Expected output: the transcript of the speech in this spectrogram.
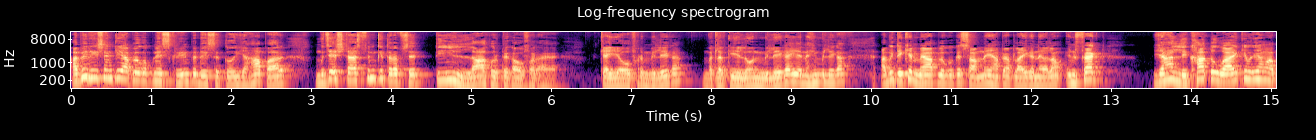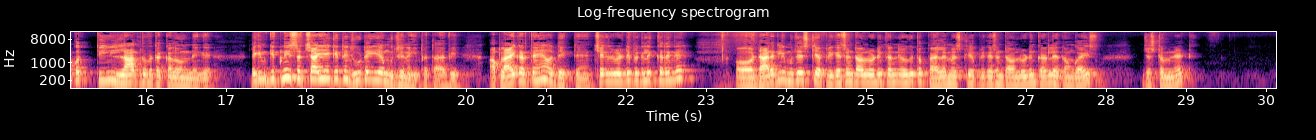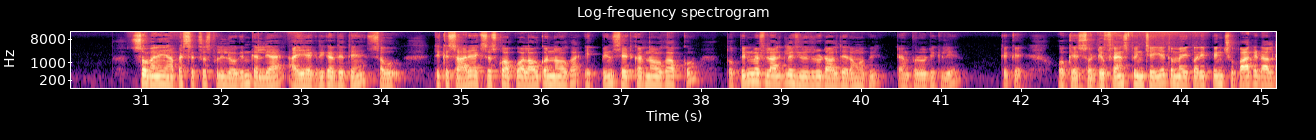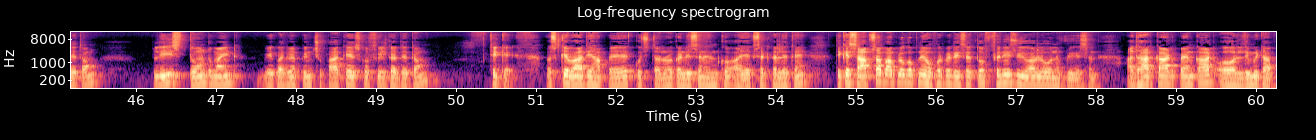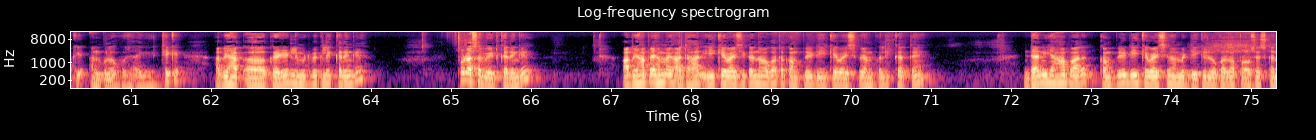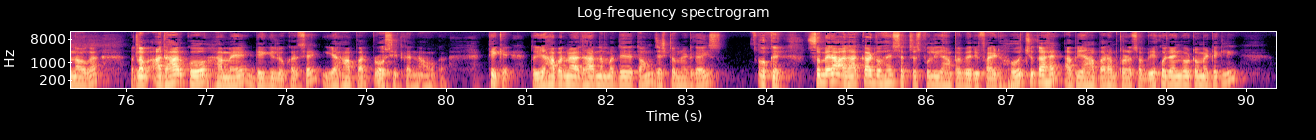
अभी रिसेंटली आप लोग अपने स्क्रीन पे देख सकते हो, यहाँ पर मुझे स्टास्पिन की तरफ़ से तीन लाख रुपए का ऑफ़र आया है। क्या ये ऑफ़र मिलेगा? मतलब कि ये लोन मिलेगा या नहीं मिलेगा? अभी देखिए, मैं आप लोगों के सामने यहाँ पे अप्लाई करने वाला हूँ। इनफैक्ट यहाँ लिखा तो हुआ है कि भाई हम आपको तीन लाख रुपये तक का लोन देंगे। लेकिन कितनी सच्चाई है, कितनी झूठ है, ये मुझे नहीं पता अभी। अप्लाई करते हैं और देखते हैं। चेक एलिजिबिलिटी पे क्लिक करेंगे और डायरेक्टली मुझे इसकी एप्लीकेशन डाउनलोडिंग करनी होगी तो पहले मैं इसकी एप्लीकेशन डाउनलोडिंग कर लेता हूँ guys just a minute so मैंने यहाँ पे सक्सेसफुली लॉगिन कर लिया है। आई एग्री कर देते हैं। सब, ठीक है, सारे एक्सेस को आपको अलाउ करना होगा। एक पिन सेट करना होगा आपको। तो पिन में फ़िलहाल के लिए ज़ीरो ज़ीरो डाल दे रहा हूँ अभी टेम्पोरी के लिए। ठीक है? ओके सो डिफरेंस पिन चाहिए तो मैं एक बार पिन छुपा के डाल देता हूँ। प्लीज़ डोंट माइंड एक बार मैं पिन छुपा के इसको फिल कर देता हूँ। ठीक है? उसके बाद यहाँ पे कुछ टर्म और कंडीशन इनको आई एक्सेप्ट कर लेते हैं। ठीक है साफ़ साफ़ आप लोग अपने ऑफ़र पे देख सकते हो। Finish your loan application Aadhaar card, PAN card और लिमिट आपकी अनब्लॉक हो जाएगी, ठीक है? अब यहाँ क्रेडिट लिमिट पे क्लिक करेंगे थोड़ा सा वेट करेंगे। अब यहाँ पे हमें आधार ई के वाई सी करना होगा तो कंप्लीट ई के वाई सी पे हम क्लिक करते हैं। देन यहाँ पर कंप्लीट ई के वाई सी में हमें डिगी लॉकर का प्रोसेस करना होगा मतलब आधार को हमें डिगी लॉकर से यहाँ पर प्रोसीड करना होगा, ठीक है? तो यहाँ पर मैं आधार नंबर दे देता हूँ, just a minute guys okay so मेरा आधार कार्ड जो है सक्सेसफुली यहाँ पर वेरीफाइड हो चुका है। अब यहाँ पर हम थोड़ा सा वेक हो जाएँगे ऑटोमेटिकली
